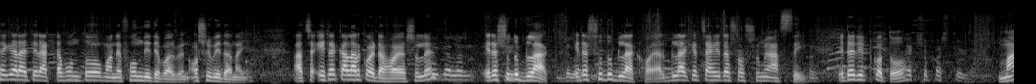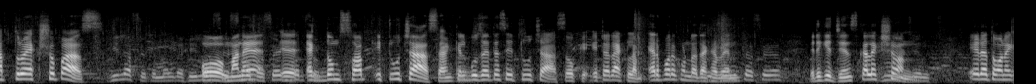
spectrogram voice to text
থেকে রাতের আটটা পর্যন্ত মানে ফোন দিতে পারবেন অসুবিধা নাই। আচ্ছা এটা কালার কয়টা হয় আসলে? এটা শুধু ব্ল্যাক এটা শুধু ব্ল্যাক হয়? আর ব্ল্যাকের চাহিদা সবসময় আছেই। এটা রেট কত? মাত্র একশো পাঁচ? ও মানে একদম সফট একটু চা আছে। আঙ্কেল বুঝাইতেছে একটু চা আছে। ওকে এটা রাখলাম। এরপরে কোনটা দেখাবেন? এটা কি জেন্টস কালেকশন এটা তো অনেক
